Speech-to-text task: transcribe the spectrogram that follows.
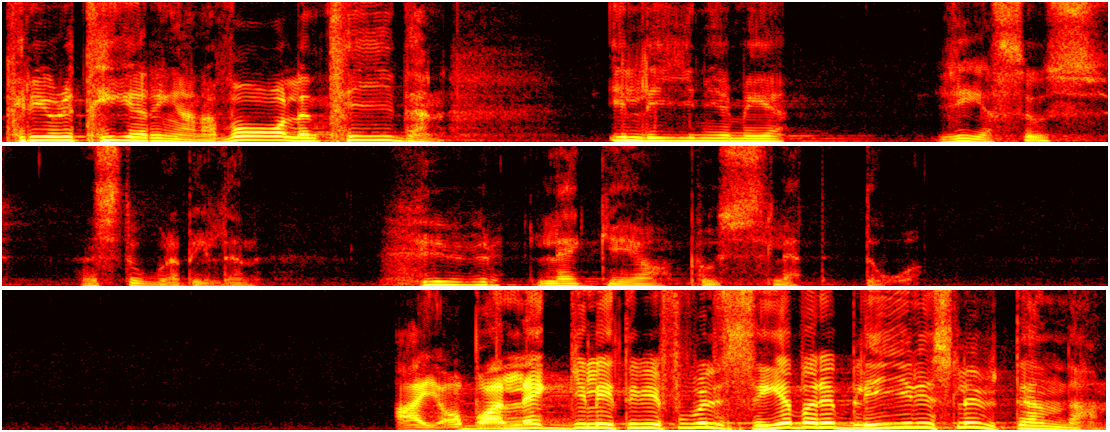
prioriteringarna, valen, tiden i linje med Jesus, den stora bilden. Hur lägger jag pusslet då? Ah, jag bara lägger lite, vi får väl se vad det blir i slutändan.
